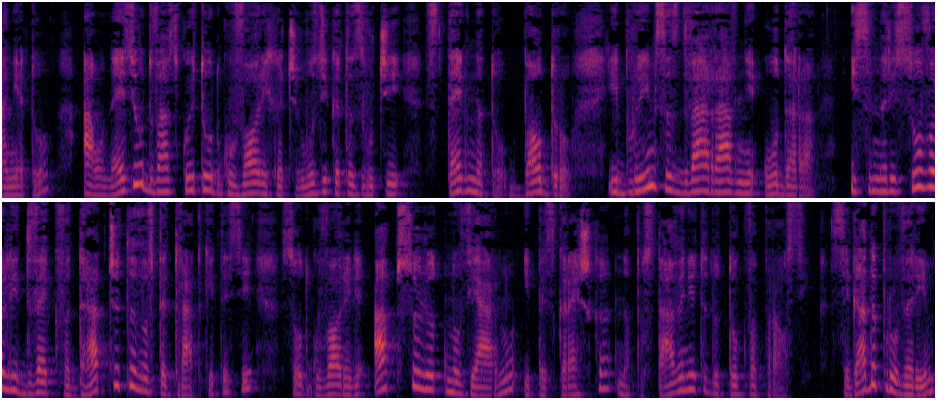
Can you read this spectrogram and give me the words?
Вниманието, а онези от вас, които отговориха, че музиката звучи стегнато, бодро и броим с два равни удара и са нарисували две квадратчета в тетрадките си, са отговорили абсолютно вярно и без грешка на поставените до тук въпроси. Сега да проверим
